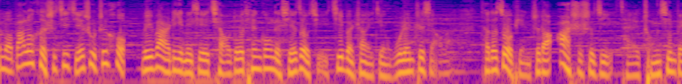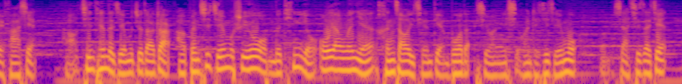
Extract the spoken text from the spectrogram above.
那么，巴洛克时期结束之后，维瓦尔第那些巧夺天工的协奏曲基本上已经无人知晓了。他的作品直到二十世纪才重新被发现。好，今天的节目就到这儿啊！本期节目是由我们的听友欧阳文言很早以前点播的，希望你喜欢这期节目。我们下期再见。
